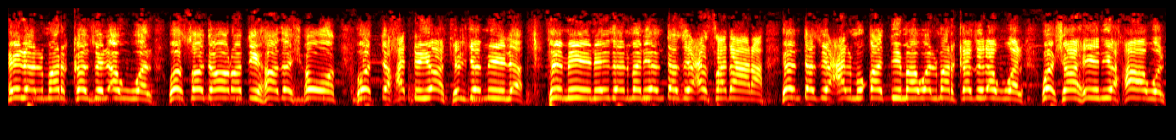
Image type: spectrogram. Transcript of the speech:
إلى المركز الأول وصدارة هذا الشوط والتحديات الجميلة. ثمين إذا من ينتزع الصدارة. ينتزع المقدمة والمركز الأول وشاهين يحاول.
